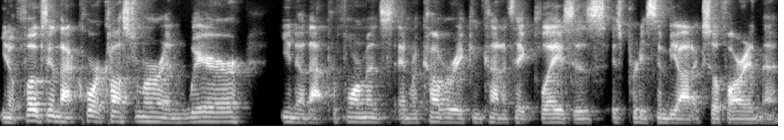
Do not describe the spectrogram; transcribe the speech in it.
you know, folks in that core customer and where you know that performance and recovery can kind of take place is is pretty symbiotic so far in the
